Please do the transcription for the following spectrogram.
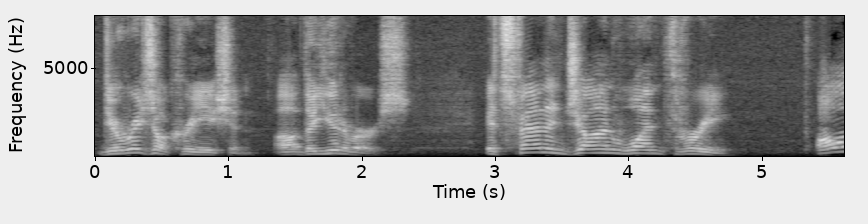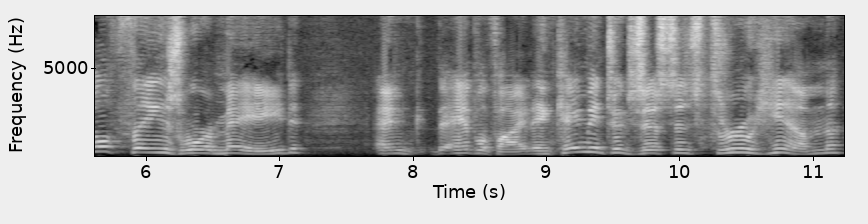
the original creation of the universe. It's found in John 1 3. All things were made and amplified and came into existence through him,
